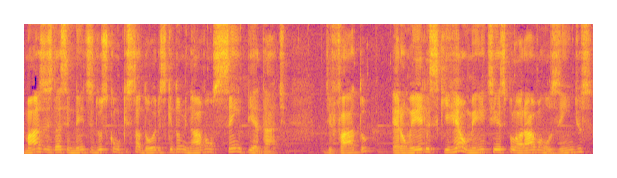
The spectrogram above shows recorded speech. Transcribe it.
mas os descendentes dos conquistadores que dominavam sem piedade. De fato, eram eles que realmente exploravam os índios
